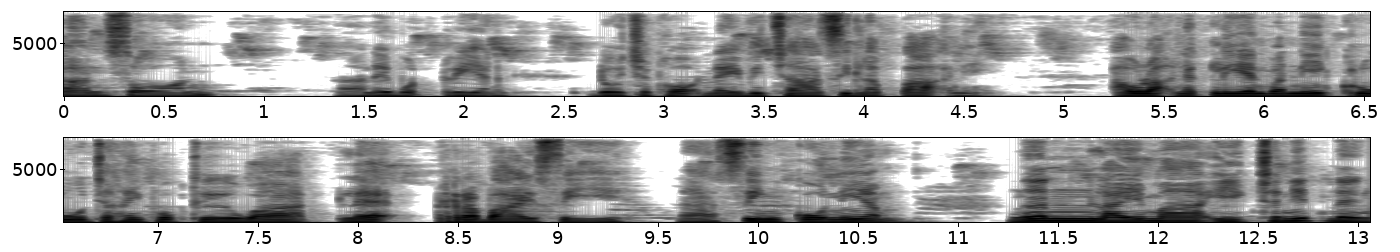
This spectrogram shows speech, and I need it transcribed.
การสอน ในบทเรียน โดยเฉพาะในวิชาศิลปะนี่เอาละนักเรียนวันนี้ครูจะให้พวกเธอวาดและระบายสีนะซิงโกเนียม เงินไหลมาอีกชนิดหนึ่ง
